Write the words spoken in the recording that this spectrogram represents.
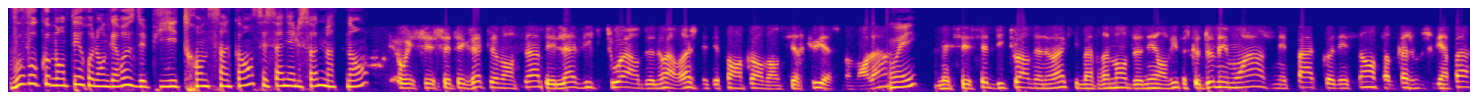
Vous, vous commentez Roland Garros depuis 35 ans, c'est ça Nelson maintenant? Oui, c'est exactement ça. C'est la victoire de Noah. Là, je n'étais pas encore dans le circuit à ce moment-là. Oui. Mais c'est cette victoire de Noah qui m'a vraiment donné envie, parce que de mémoire, je n'ai pas connaissance, en tout cas, je me souviens pas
